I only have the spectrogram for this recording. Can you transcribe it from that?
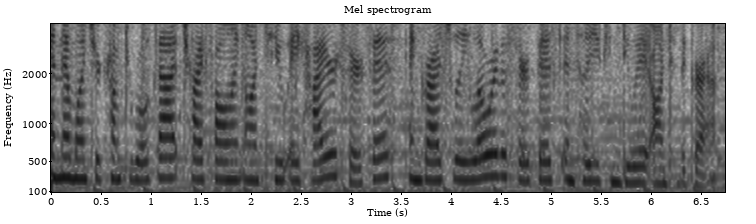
And then once you're comfortable with that, try falling onto a higher surface and gradually lower the surface until you can do it onto the ground.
